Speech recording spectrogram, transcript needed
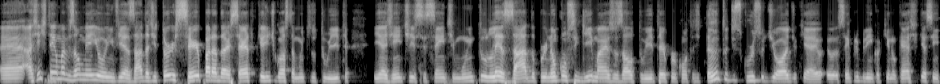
é, a gente tem uma visão meio enviesada de torcer para dar certo, porque a gente gosta muito do Twitter e a gente se sente muito lesado por não conseguir mais usar o Twitter por conta de tanto discurso de ódio que é. Eu, eu sempre brinco aqui no cast que assim,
